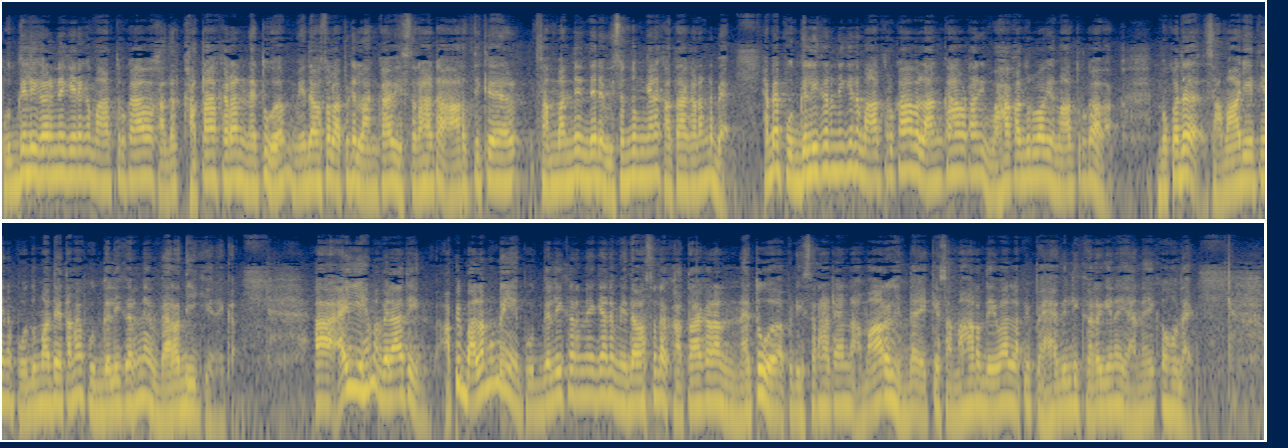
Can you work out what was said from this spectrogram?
පුද්ගලිකරණය කියන එක මාතෘකාව කද- කතා කරන්න නැතුව මේ දවස්වල අපිට ලංකාවේ ඉස්සරහට ආර්ථිකය සම්බන්ධයෙන් දෙන විසඳුම් ගැන කතා කරන්න බෑ. හැබැයි පුද්ගලිකරණය කියන මාතෘකාව ලංකාවට හරි වහකදුරු වගේ මාතෘකාවක්. මොකද සමාජයේ තියෙන පොදු මතය තමයි පුද්ගලිකරණය වැරදි කියන එක. ආ, ඇයි එහෙම වෙලා තියෙන්නේ? අපි බලමු මේ පුද්ගලිකරණය ගැන මේ දවස්වල කතා කරන්නේ නැතුව අපිට ඉස්සරහට යන්න අමාරු හින්දා ඒකේ සමහර දේවල් අපි පැහැදිලි කරගෙන යන එක හොඳයි.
